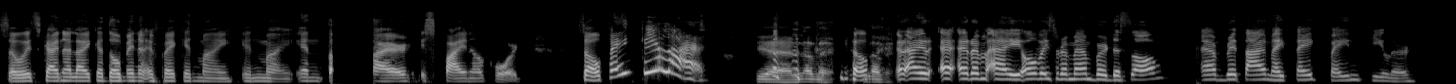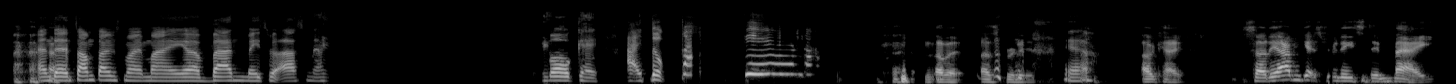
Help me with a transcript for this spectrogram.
so it's kind of like a domino effect in my in my entire spinal cord so painkiller Yeah, love it. so, Love it. and I I, I, rem- I always remember the song every time I take painkiller and then sometimes my my uh, bandmates will ask me okay I took painkiller love it. That's brilliant. yeah Okay. So the album gets released in May.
